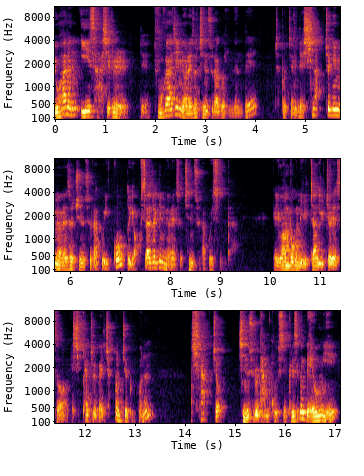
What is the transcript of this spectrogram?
요한은 이 사실을 두 가지 면에서 진술하고 있는데 첫 번째는 이제 신학적인 면에서 진술하고 있고 또 역사적인 면에서 진술하고 있습니다. 그러니까 요한복음 1장 1절에서 18절까지 첫 번째 부분은 신학적 진술을 담고 있어요. 그래서 그 내용이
